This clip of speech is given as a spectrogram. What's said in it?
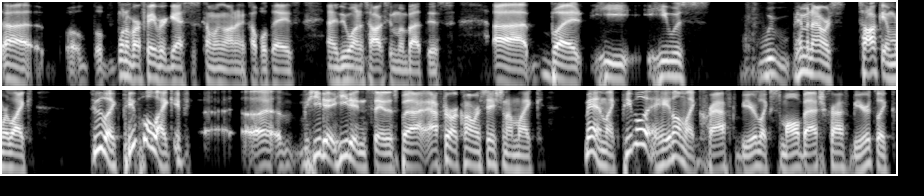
uh one of our favorite guests is coming on in a couple days and I do want to talk to him about this uh but he he was we him and I were talking we're like dude like people like if uh, uh he did he didn't say this but after our conversation I'm like man, like people that hate on like craft beer, like small batch craft beer, it's like,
